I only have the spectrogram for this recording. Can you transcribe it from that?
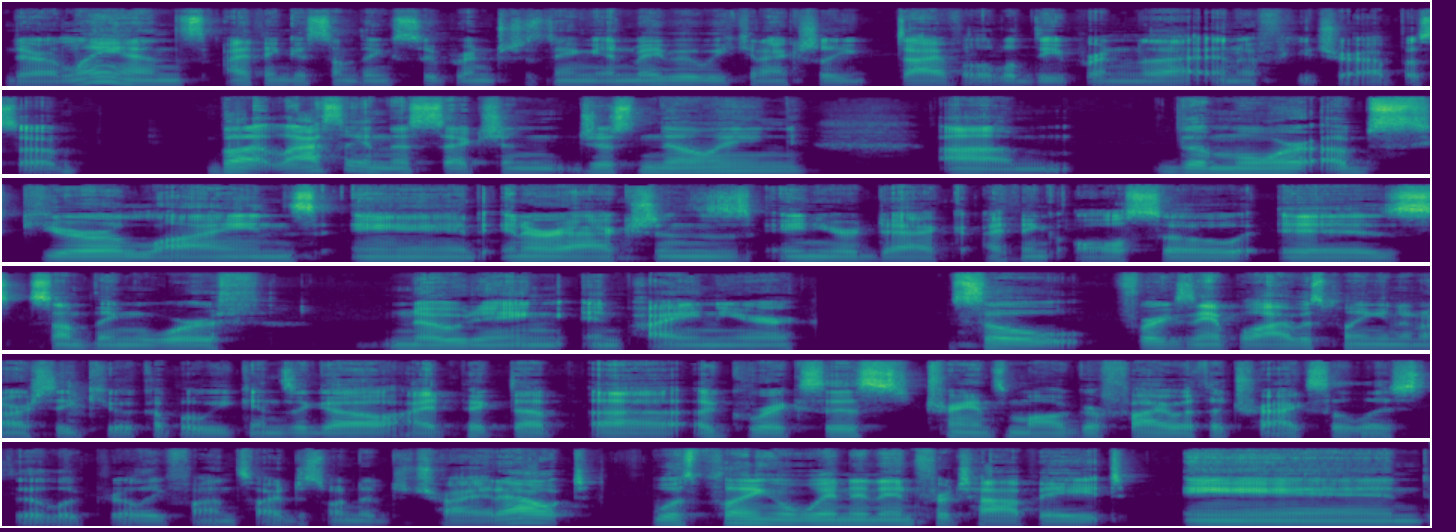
their lands, I think is something super interesting. And maybe we can actually dive a little deeper into that in a future episode. But lastly, in this section, just knowing um, the more obscure lines and interactions in your deck, I think also is something worth noting in Pioneer. So, for example, I was playing in an RCQ a couple weekends ago. I picked up uh, a Grixis Transmogrify with Atraxa that looked really fun, so I just wanted to try it out. Was playing a win and in for top eight, and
